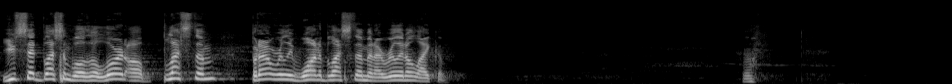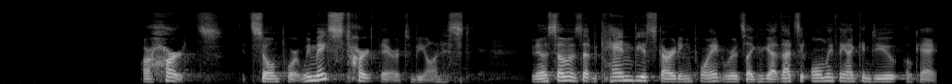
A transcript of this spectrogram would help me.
you said bless them. Well, the Lord, I'll bless them, but I don't really want to bless them, and I really don't like them. Our hearts, it's so important. We may start there, to be honest. You know, some of that can be a starting point where it's like, okay, that's the only thing I can do. Okay.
